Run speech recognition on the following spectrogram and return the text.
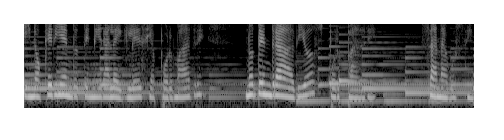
y no queriendo tener a la iglesia por madre, no tendrá a Dios por Padre. San Agustín.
